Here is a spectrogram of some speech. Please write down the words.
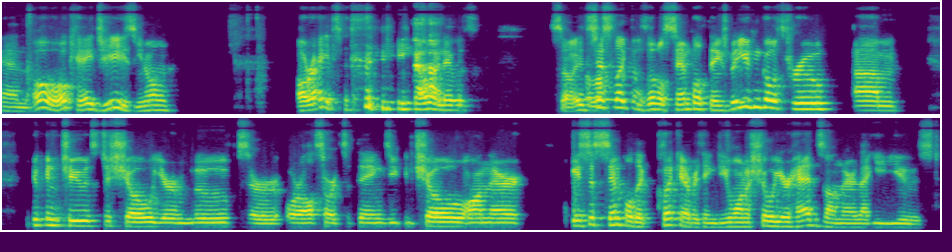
and oh, okay, geez, you know, all right, you know, and it was. So it's just like those little simple things, but you can go through. Um, you can choose to show your moves or or all sorts of things. You can show on there. It's just simple to click everything. Do you want to show your heads on there that you used?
